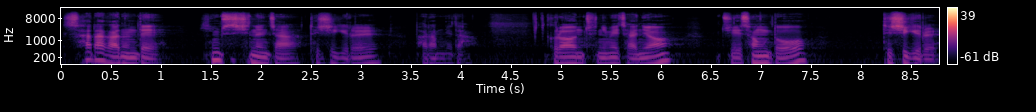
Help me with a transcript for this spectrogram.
살아가는데 힘쓰시는 자 되시기를 바랍니다. 그런 주님의 자녀, 주의 성도 되시기를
